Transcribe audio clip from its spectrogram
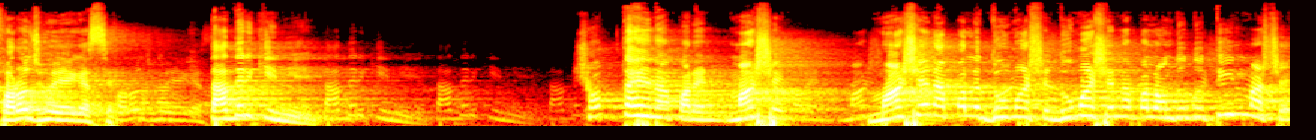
ফরজ হয়ে গেছে তাদের কি নিয়ে সপ্তাহে না পারেন, মাসে মাসে না পারলে দু মাসে দু মাসে না পারলে অন্তত তিন মাসে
